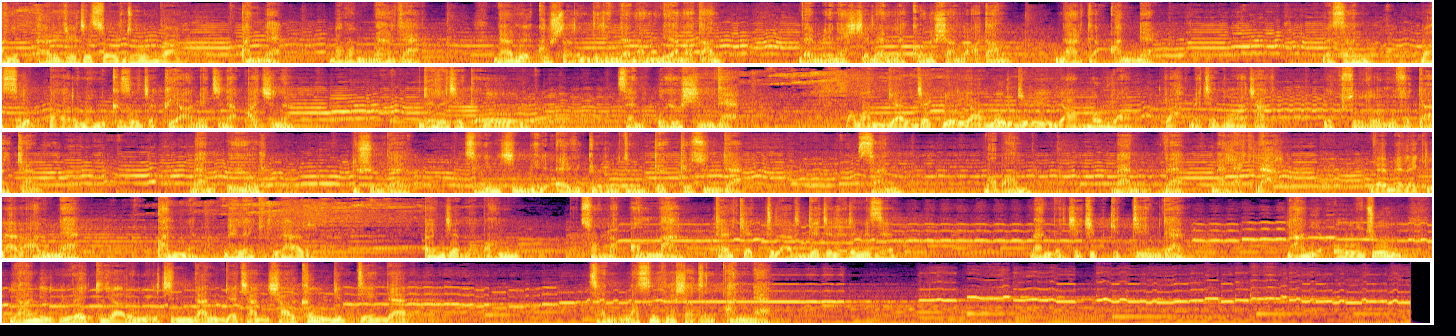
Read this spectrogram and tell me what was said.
Hani her gece sorduğumda anne babam nerede? Nerede kuşların dilinden anlayan adam? Ve menekşelerle konuşan adam nerede anne? Ve sen bastırıp bağrının kızılca kıyametine acını. Gelecek oğul sen uyu şimdi. Baban gelecek bir yağmur gibi yağmurla rahmete boğacak yoksulluğumuzu derken ben uyur düşümde senin için bir ev görürdüm gökyüzünde. Sen, babam, ben ve melekler. Ve melekler anne, anne melekler. Önce babam, sonra onlar terk ettiler gecelerimizi. Ben de çekip gittiğimde yani oğulcuğum yani yürek yarım içinden geçen şarkım gittiğinde sen nasıl yaşadın anne?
